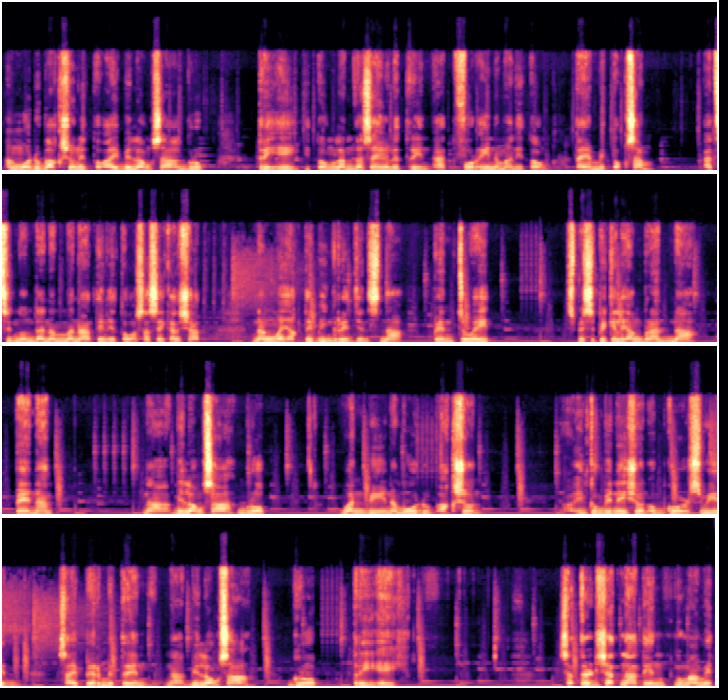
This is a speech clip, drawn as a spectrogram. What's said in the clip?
Ang mode of action nito ay belong sa group 3A, itong lambda cyhalothrin at 4A naman itong thiamethoxam. At sinundan naman natin ito sa second shot ng may active ingredients na pentoate. Specifically ang brand na Pennant na belong sa group 1B na mode of action. Uh, in combination of course with cypermethrin na belong sa group 3A. Sa third shot natin, gumamit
